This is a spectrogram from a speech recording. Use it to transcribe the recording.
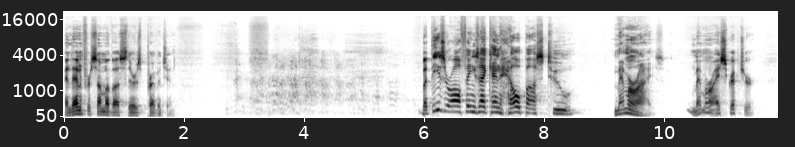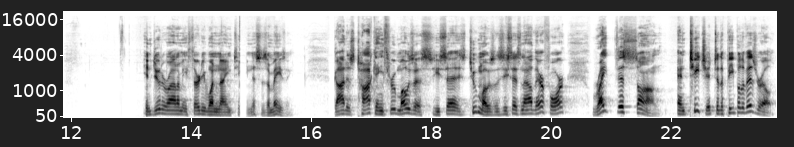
And then for some of us, there's Prevagen. but these are all things that can help us to memorize, memorize Scripture. In Deuteronomy 31:19, this is amazing. God is talking through Moses. He says to Moses, he says, "Now therefore, write this song and teach it to the people of Israel.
